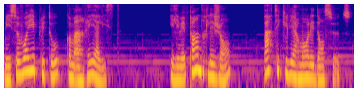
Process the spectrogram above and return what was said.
mais il se voyait plutôt comme un réaliste. Il aimait peindre les gens, particulièrement les danseuses.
